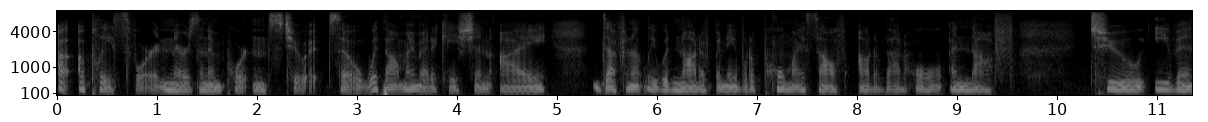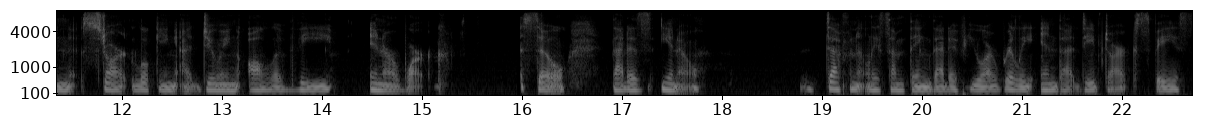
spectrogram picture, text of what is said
a, a, place for it and there's an importance to it. So without my medication, I definitely would not have been able to pull myself out of that hole enough to even start looking at doing all of the inner work. So that is, you know, definitely something that if you are really in that deep dark space,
